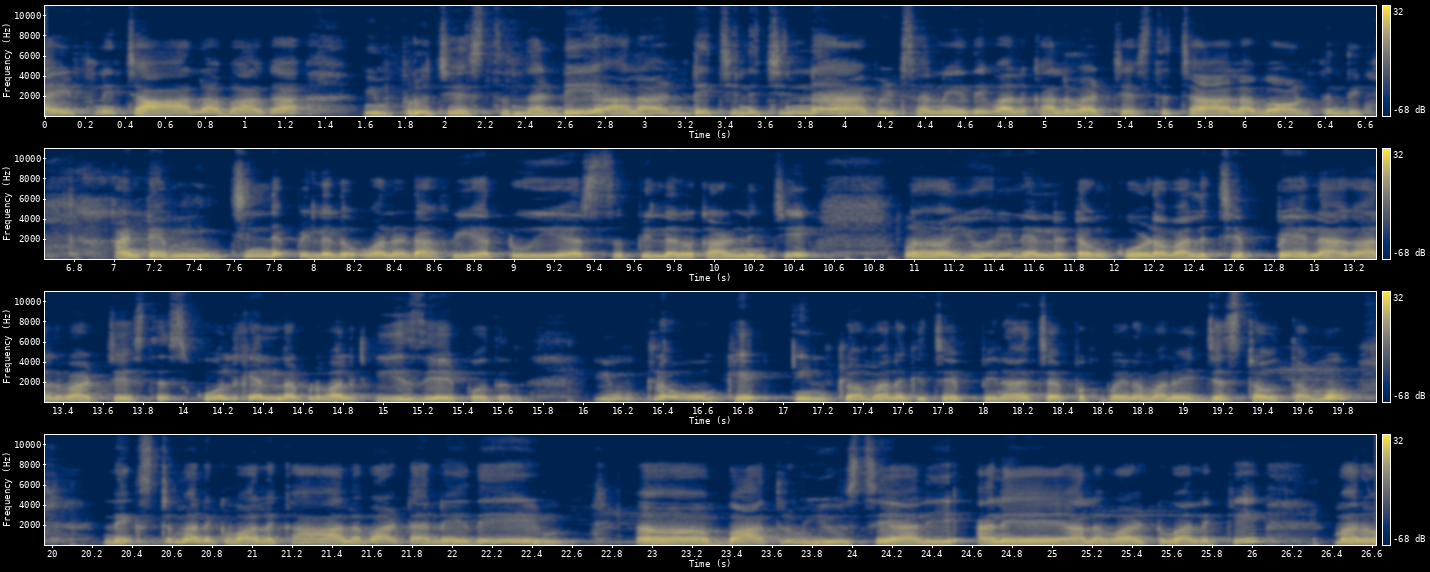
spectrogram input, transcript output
లైఫ్ని చాలా బాగా ఇంప్రూవ్ చేస్తుందండి. అలాంటి చిన్న చిన్న హ్యాబిట్స్ అనేది వాళ్ళకి అలవాటు చేస్తే చాలా బాగుంటుంది. అంటే చిన్న పిల్లలు one and half year two years పిల్లల కాడ నుంచి యూరిన్ వెళ్ళటం కూడా వాళ్ళు చెప్పేలాగా అలవాటు చేస్తే స్కూల్కి వెళ్ళినప్పుడు వాళ్ళకి ఈజీ అయిపోతుంది. ఇంట్లో ఓకే. ఇంట్లో మనకి చెప్పినా చెప్పకపోయినా మనం అడ్జస్ట్ అవుతాము. నెక్స్ట్ మనకి వాళ్ళకి ఆ అలవాటు అనేది బాత్రూమ్ యూస్ చేయాలి అనే అలవాటు వాళ్ళకి మనం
